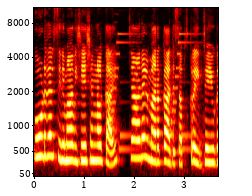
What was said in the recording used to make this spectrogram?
കൂടുതൽ സിനിമാ വിശേഷങ്ങൾക്കായി ചാനൽ മറക്കാതെ സബ്സ്ക്രൈബ് ചെയ്യുക.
